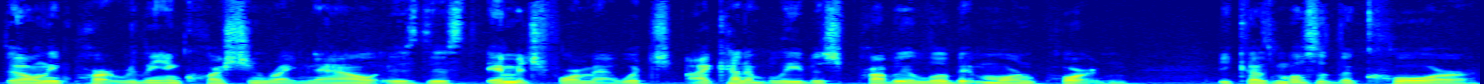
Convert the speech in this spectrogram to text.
the only part really in question right now is this image format, which I kind of believe is probably a little bit more important because most of the core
